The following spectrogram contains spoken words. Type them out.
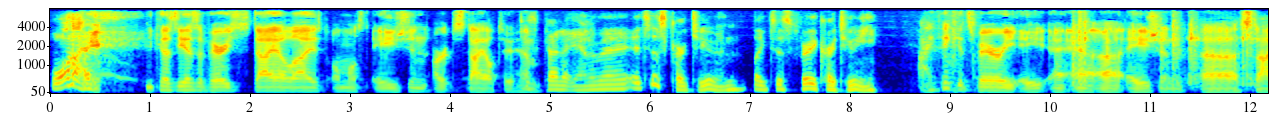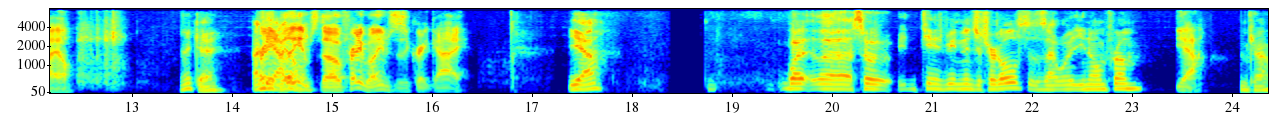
Why? Because he has a very stylized, almost Asian art style to him. Kind of anime. It's just cartoon, like just very cartoony. I think it's very a- a- uh, Asian uh, style. Okay. I Freddie mean, Williams, though, Freddie Williams is a great guy. Yeah. What? Uh, so Teenage Mutant Ninja Turtles is that what you know him from? Yeah, Okay.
